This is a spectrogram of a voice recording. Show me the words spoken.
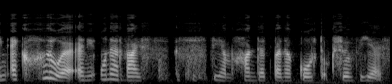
en ek glo in die onderwysstelsel gaan dit binnekort ook so wees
